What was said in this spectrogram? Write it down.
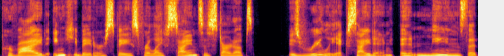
provide incubator space for life sciences startups is really exciting. And it means that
